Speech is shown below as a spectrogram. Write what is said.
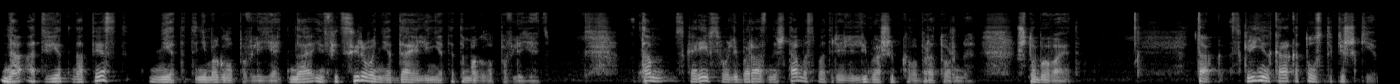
На ответ на тест нет, это не могло повлиять. На инфицирование, да или нет, это могло повлиять. Там, скорее всего, либо разные штаммы смотрели, либо ошибка лабораторная. Что бывает? Так, скрининг рака толстой кишки.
